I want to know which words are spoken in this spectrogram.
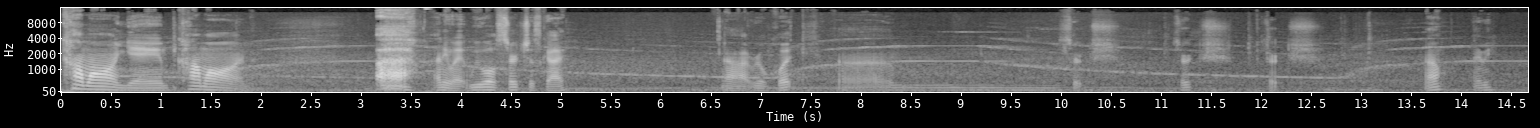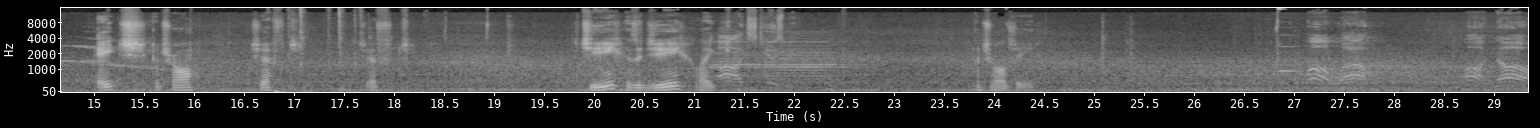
come on, game. Come on. Ah. Anyway, we will search this guy. Uh, real quick. Um, search. Search. Search. No? Maybe? H. Control. Shift. Shift. G? Is it G? Like, excuse me. Control G. Oh wow. Oh no.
